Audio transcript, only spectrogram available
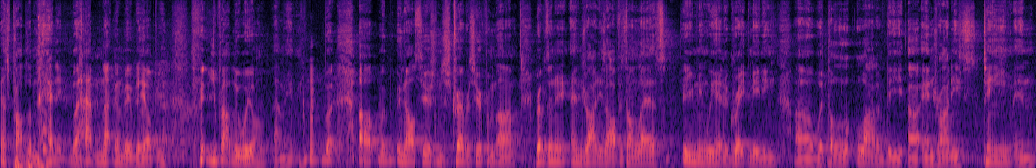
That's problematic, but I'm not going to be able to help you. you probably will. I mean, but uh, in all seriousness, Trevor's here from um, Representative Andrade's office. On last evening, we had a great meeting uh, with a lot of the uh, Andrade's team, and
